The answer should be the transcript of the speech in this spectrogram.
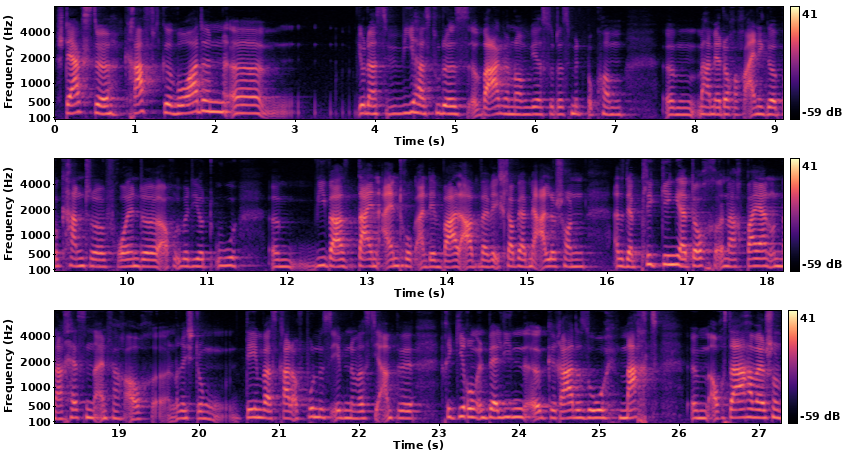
stärkste Kraft geworden. Äh, Jonas, wie hast du das wahrgenommen? Wie hast du das mitbekommen? Ähm, wir haben ja doch auch einige bekannte Freunde, auch über die JU. Ähm, wie war dein Eindruck an dem Wahlabend? Weil ich glaube, wir haben ja alle schon, also der Blick ging ja doch nach Bayern und nach Hessen einfach auch in Richtung dem, was gerade auf Bundesebene, was die Ampelregierung in Berlin äh, gerade so macht. Ähm, auch da haben wir schon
